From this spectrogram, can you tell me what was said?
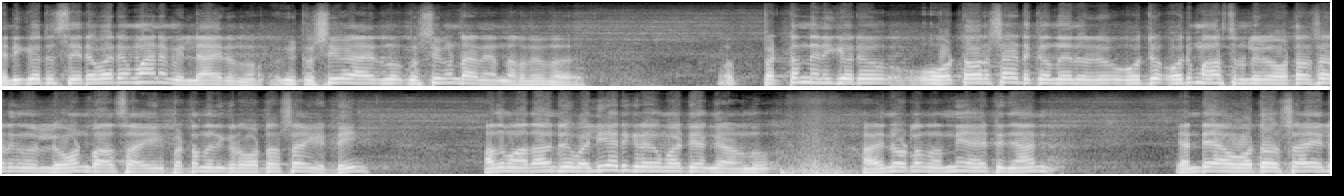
എനിക്കൊരു സ്ഥിരവരുമാനമില്ലായിരുന്നു. ഈ കൃഷിയായിരുന്നു കൃഷി കൊണ്ടാണ് ഞാൻ നടന്നിരുന്നത്. പെട്ടെന്ന് എനിക്കൊരു ഓട്ടോറിക്ഷ എടുക്കുന്നതിന് ഒരു ഒരു മാസത്തിനുള്ളിൽ ഓട്ടോറിക്ഷ എടുക്കുന്ന ലോൺ പാസ്സായി. പെട്ടെന്ന് എനിക്കൊരു ഓട്ടോറിക്ഷ കിട്ടി. അത് മാതാവിന്റെ ഒരു വലിയ അനുഗ്രഹമായിട്ട് ഞാൻ കാണുന്നു. അതിനുള്ള നന്ദിയായിട്ട് ഞാൻ എന്റെ ആ ഓട്ടോറിക്ഷയിൽ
